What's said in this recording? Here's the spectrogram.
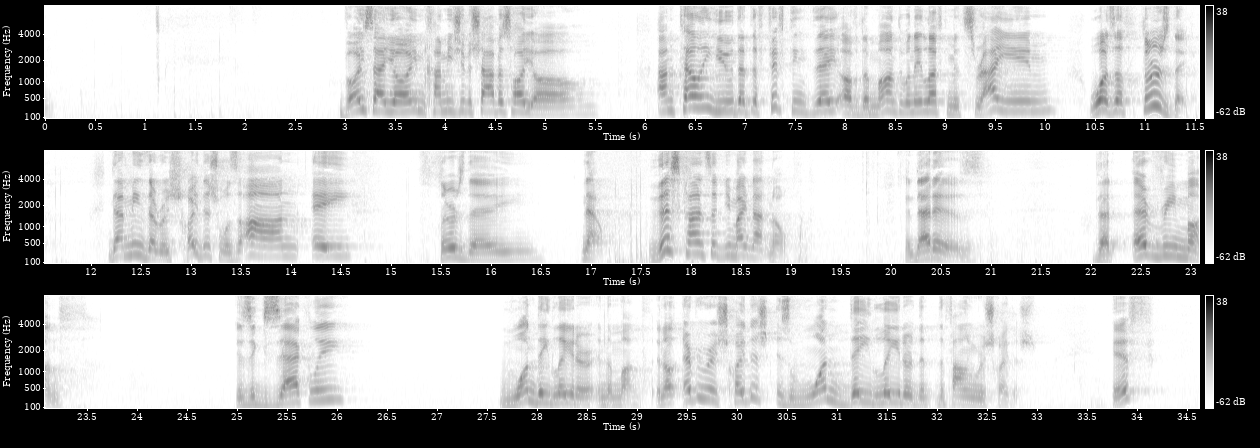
I'm telling you that the 15th day of the month when they left Mitzrayim was a Thursday. That means that Rosh Chodesh was on a Thursday. Now, this concept you might not know, and that is that every month is exactly one day later in the month. And every Rosh Chodesh is one day later than the following Rosh Chodesh. If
